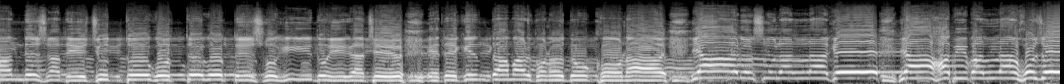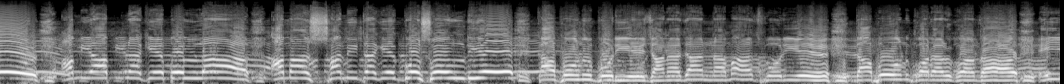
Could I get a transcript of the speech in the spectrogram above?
বেঈমানদের সাথে যুদ্ধ করতে করতে শহীদ হয়ে গেছে। এতে কিন্তু আমার কোনো দুঃখ নাই। ইয়া রাসূলুল্লাহকে, ইয়া হাবিবাল্লাহ হুজুর, আমি আপনাকে বললাম, আমার স্বামীটাকে গোসল দিয়ে কাফন পরিয়ে, জানাজার নামাজ পড়িয়ে দাফন করার কথা। এই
